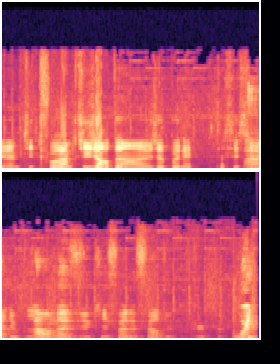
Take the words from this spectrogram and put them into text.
Il y a une petite forêt, un petit jardin euh, japonais. Putain, c'est Ah, là, on a vu qu'il fallait faire du plus. Oui.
